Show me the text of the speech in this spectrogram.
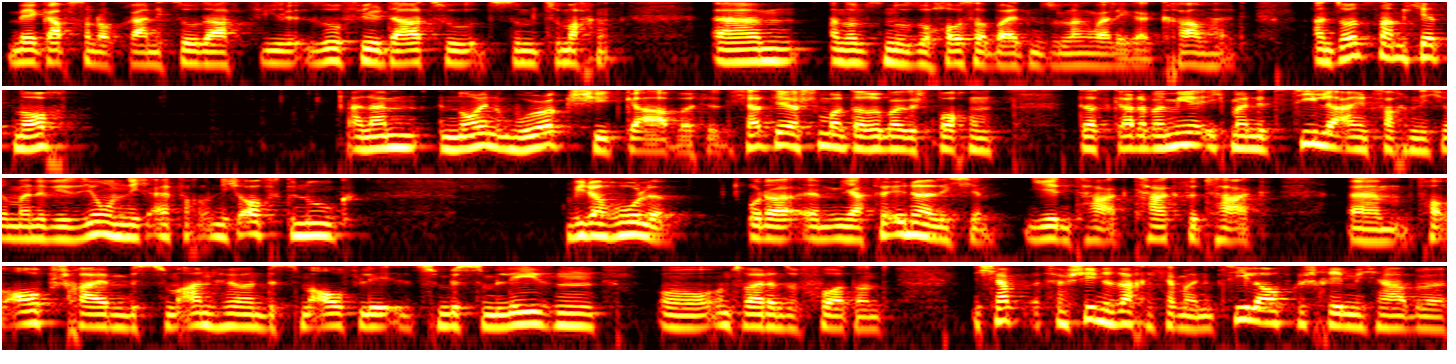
mehr gab es dann auch gar nicht so, da viel, so viel dazu zu, zu machen. Ähm, ansonsten nur so Hausarbeiten, so langweiliger Kram halt. Ansonsten habe ich jetzt noch an einem neuen Worksheet gearbeitet. Ich hatte ja schon mal darüber gesprochen, dass gerade bei mir ich meine Ziele einfach nicht und meine Visionen nicht einfach nicht oft genug wiederhole oder ähm, ja verinnerliche jeden Tag, Tag für Tag. Ähm, vom Aufschreiben bis zum Anhören, bis zum, Aufle bis zum Lesen oh, und so weiter und so fort. Und ich habe verschiedene Sachen. Ich habe meine Ziele aufgeschrieben, ich habe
